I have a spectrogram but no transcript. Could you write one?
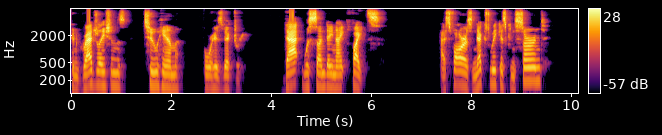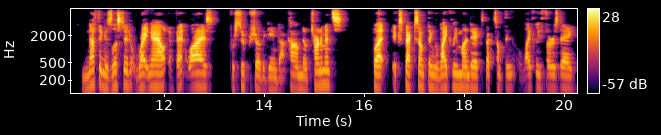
Congratulations to him for his victory. That was Sunday Night Fights. As far as next week is concerned, nothing is listed right now event wise for SuperShowTheGame.com. No tournaments, but expect something likely Monday, expect something likely Thursday.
